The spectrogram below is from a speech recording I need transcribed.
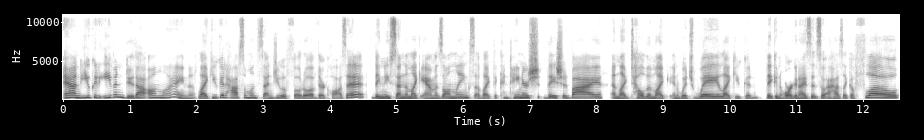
And you could even do that online. Like you could have someone send you a photo of their closet. Then you send them like Amazon links of like the containers sh- they should buy and like tell them like in which way like you could they can organize it so it has like a flow.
